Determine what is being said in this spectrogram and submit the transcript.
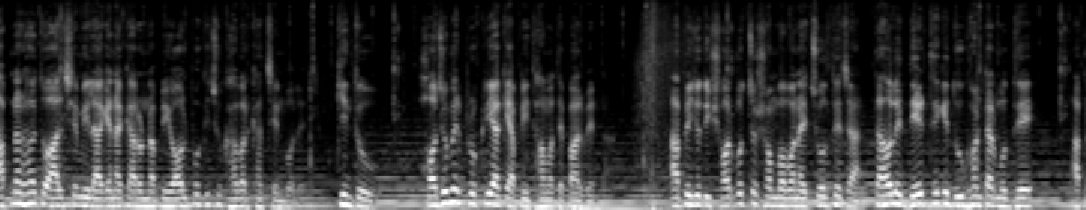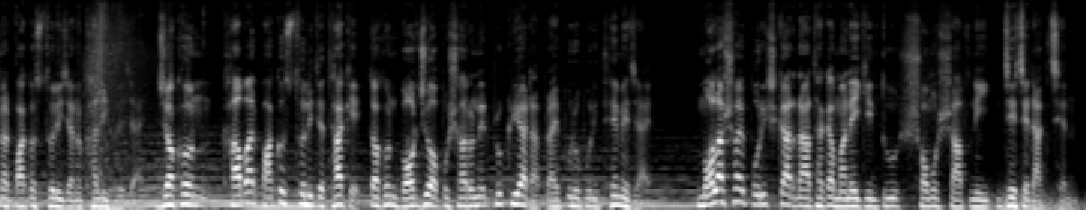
আপনার হয়তো আলসেমি লাগে না কারণ আপনি অল্প কিছু খাবার খাচ্ছেন বলে। কিন্তু হজমের প্রক্রিয়াকে আপনি থামাতে পারবেন না। আপনি যদি সর্বোচ্চ সম্ভাবনায় চলতে চান, তাহলে দেড় থেকে দু ঘণ্টার মধ্যে আপনার পাকস্থলী যেন খালি হয়ে যায়। যখন খাবার পাকস্থলীতে থাকে, তখন বর্জ্য অপসারণের প্রক্রিয়াটা প্রায় পুরোপুরি থেমে যায়। মলাশয় পরিষ্কার না থাকা মানেই কিন্তু সমস্যা আপনি যেচে ডাকছেন।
